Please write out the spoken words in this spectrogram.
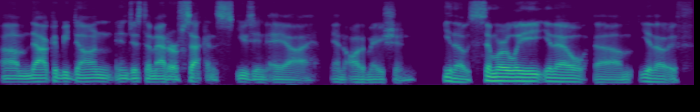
um, now can be done in just a matter of seconds using AI and automation. You know, similarly, you know, um, you know, if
